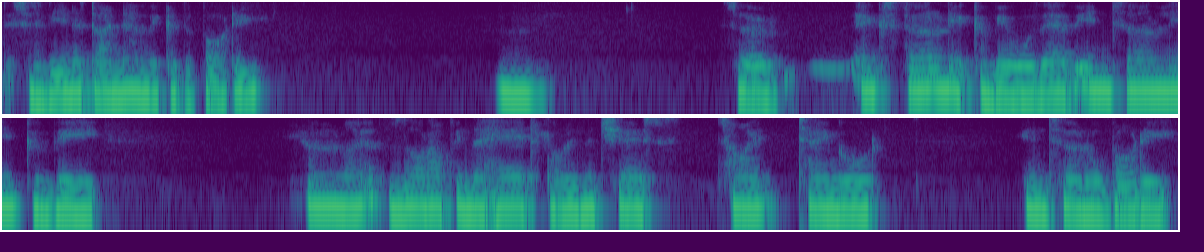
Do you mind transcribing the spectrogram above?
this is the inner dynamic of the body. Mm. So, externally it can be all there, but internally it can be, you know, like a lot up in the head, a lot in the chest, tight, tangled, internal body.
